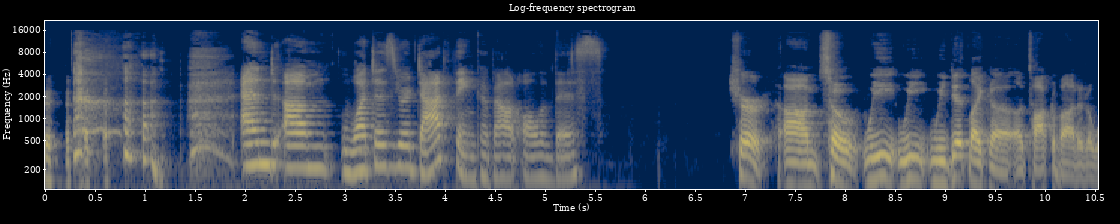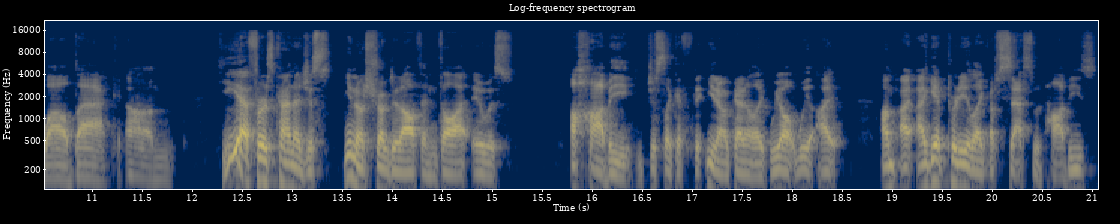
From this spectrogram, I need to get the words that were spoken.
and um, what does your dad think about all of this? Sure. Um, so we we we did like a, a talk about it a while back. Um, he at first kind of just you know shrugged it off and thought it was a hobby, just like a th- you know kind of like we all we I I'm, I I get pretty like obsessed with hobbies.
